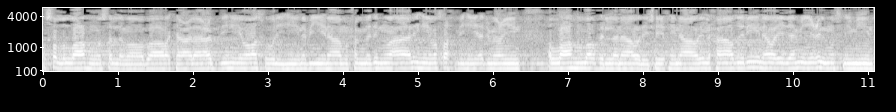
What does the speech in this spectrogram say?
وصلى الله وسلم وبارك على عبده ورسوله نبينا محمد وآله وصحبه أجمعين. اللهم اغفر لنا ولشيخنا وللحاضرين ولجميع المسلمين.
